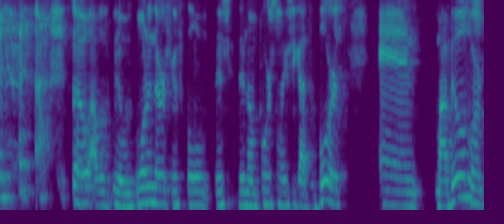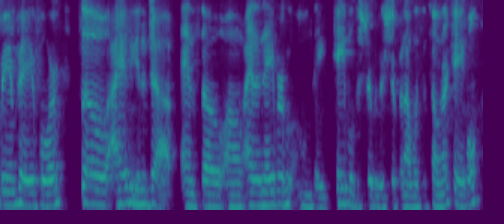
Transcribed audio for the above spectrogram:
so I was, you know, going to nursing school. Then, she, then unfortunately she got divorced and my bills weren't being paid for. So I had to get a job. And so um, I had a neighbor who owned a cable distributorship and I went to Toner Cable.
